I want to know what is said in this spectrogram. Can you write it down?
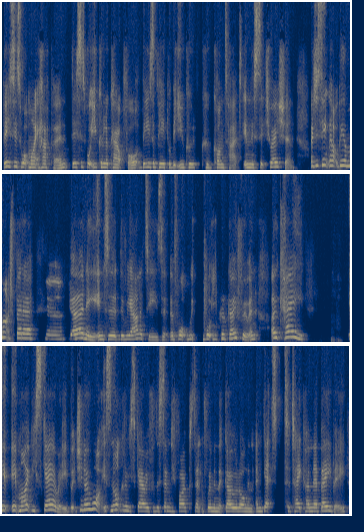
this is what might happen. This is what you can look out for. These are people that you could could contact in this situation. I just think that would be a much better yeah. journey into the realities of what we what you could go through. And okay it, it might be scary but you know what? It's not going to be scary for the 75% of women that go along and, and get to take home their baby.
